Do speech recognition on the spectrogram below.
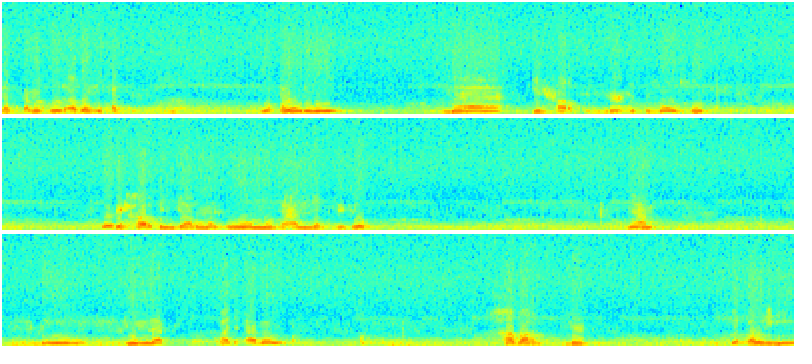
سبق مفعول أبوا مقدم. وقوله ما بحرف ما اسم موصول. وبحرف جار مجرور متعلق بجر. نعم. جملة قد أبوا خبر ما بقوله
